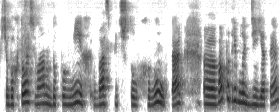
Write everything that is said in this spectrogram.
щоб хтось вам допоміг, вас підштовхнув. Так? Е, Вам потрібно діяти.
